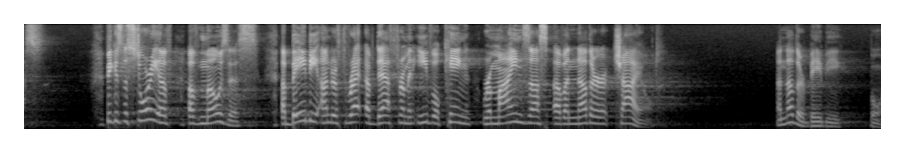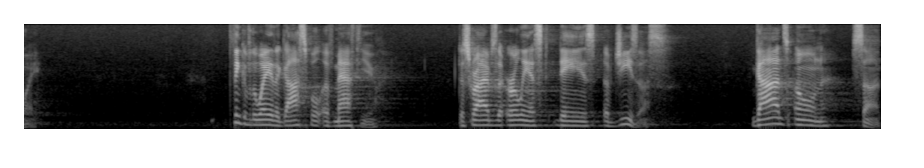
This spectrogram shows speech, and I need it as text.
us. Because the story of, of Moses, a baby under threat of death from an evil king, reminds us of another child, another baby boy. Think of the way the Gospel of Matthew describes the earliest days of Jesus, God's own Son.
